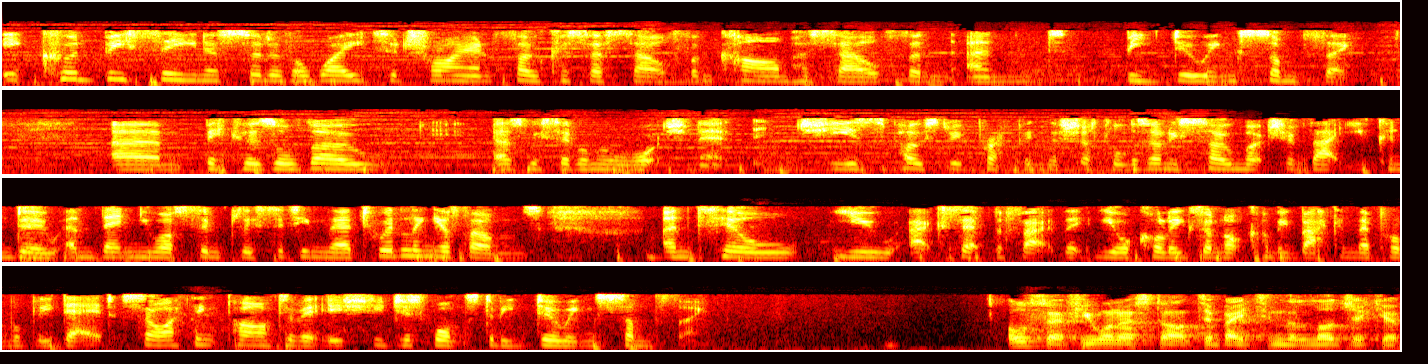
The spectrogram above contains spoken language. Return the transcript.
it could be seen as sort of a way to try and focus herself and calm herself and and be doing something. Um, because although, as we said when we were watching it, she is supposed to be prepping the shuttle. There's only so much of that you can do, and then you are simply sitting there twiddling your thumbs until you accept the fact that your colleagues are not coming back and they're probably dead. So I think part of it is she just wants to be doing something. Also, if you want to start debating the logic of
